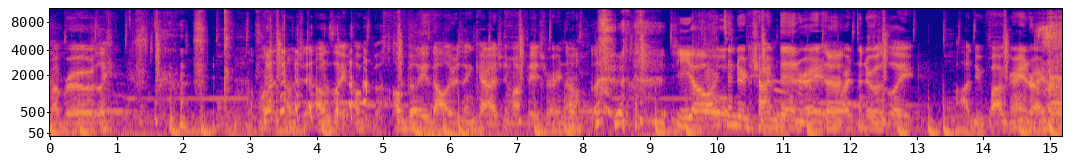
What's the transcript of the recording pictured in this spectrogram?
my bro. Like, I'm on that Trump shit. I was like, a, a billion dollars in cash in my face right now. The yo, bartender chimed in, right? The Uh. bartender was like, I'll do five grand right now.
